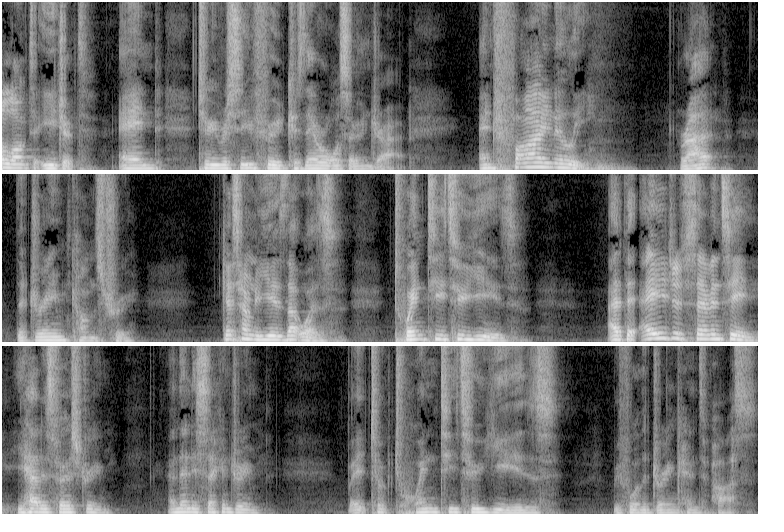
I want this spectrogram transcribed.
along to Egypt and to receive food because they're also in drought. And finally, right, the dream comes true. Guess how many years that was? 22 years. At the age of 17, he had his first dream and then his second dream. But it took 22 years before the dream came to pass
